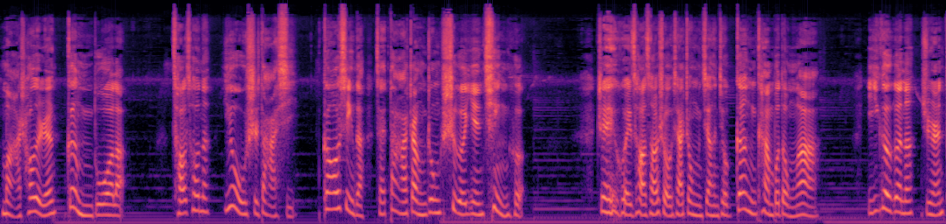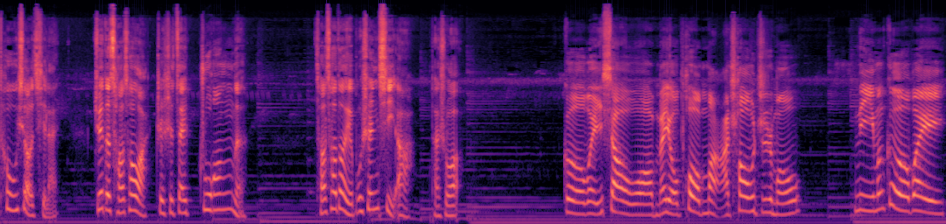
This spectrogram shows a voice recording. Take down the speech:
马超的人更多了。曹操呢又是大喜，高兴的在大帐中设宴庆贺。这回曹操手下众将就更看不懂了，一个个呢居然偷笑起来，觉得曹操啊这是在装呢。曹操倒也不生气啊，他说：“各位笑我没有破马超之谋，你们各位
